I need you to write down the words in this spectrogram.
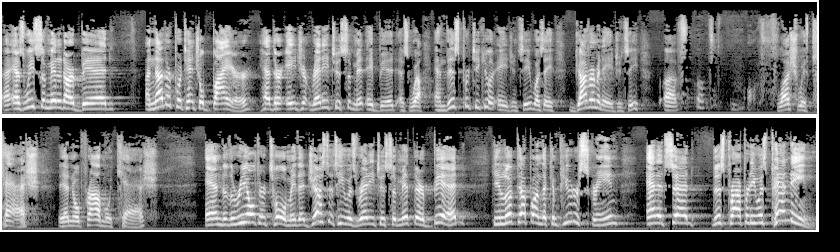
uh, as we submitted our bid, another potential buyer had their agent ready to submit a bid as well. And this particular agency was a government agency, uh, f- flush with cash. They had no problem with cash. And the realtor told me that just as he was ready to submit their bid, he looked up on the computer screen and it said this property was pending.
